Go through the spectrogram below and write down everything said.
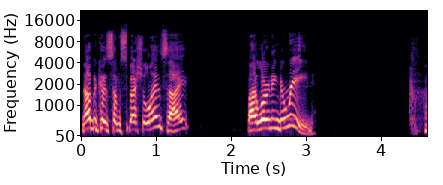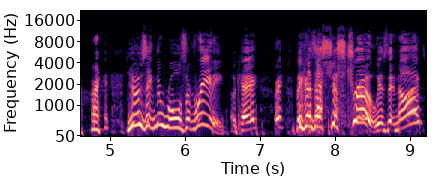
Not because some special insight, by learning to read. right? Using the rules of reading, okay? Right? Because that's just true, is it not?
